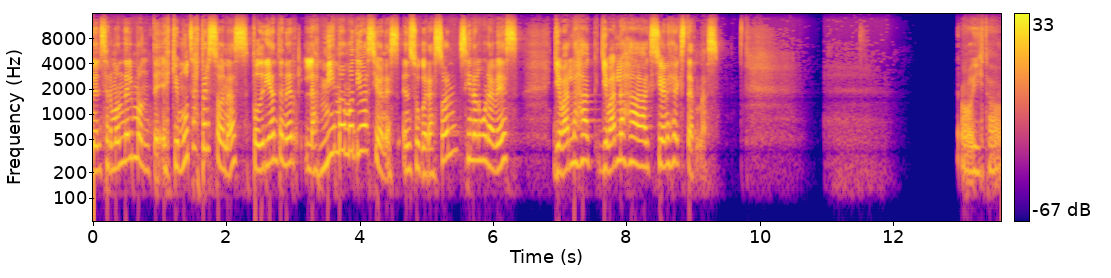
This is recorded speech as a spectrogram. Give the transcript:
el, Sermón del Monte es que muchas personas podrían tener las mismas motivaciones en su corazón sin alguna vez llevarlas a, llevarlas a acciones externas. Hoy está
